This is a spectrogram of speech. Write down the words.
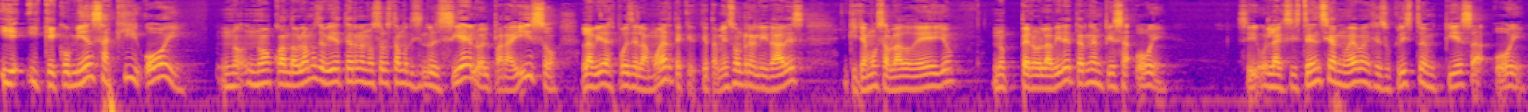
y, que comienza aquí, hoy. No, no, cuando hablamos de vida eterna, no solo estamos diciendo el cielo, el paraíso, la vida después de la muerte, que, también son realidades y que ya hemos hablado de ello, no, pero la vida eterna empieza hoy. ¿Sí? La existencia nueva en Jesucristo empieza hoy.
